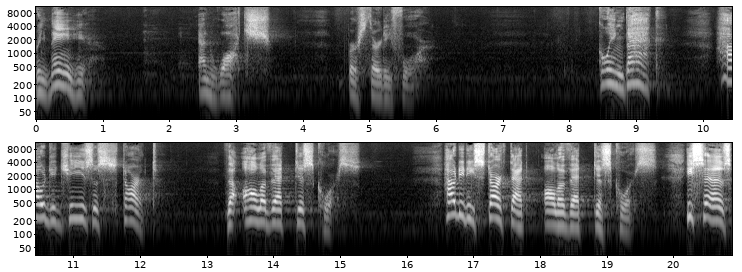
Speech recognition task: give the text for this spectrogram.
remain here and watch verse 34. Going back, how did Jesus start the Olivet Discourse? How did he start that Olivet Discourse? He says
